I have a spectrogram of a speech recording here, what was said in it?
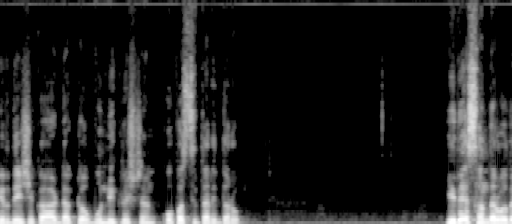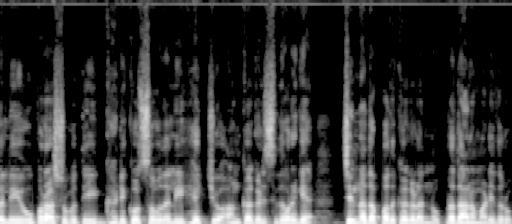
ನಿರ್ದೇಶಕ ಡಾಕ್ಟರ್ ಉನ್ನಿಕೃಷ್ಣನ್ ಉಪಸ್ಥಿತರಿದ್ದರು. ಇದೇ ಸಂದರ್ಭದಲ್ಲಿ ಉಪರಾಷ್ಟ್ರಪತಿ ಘಟಿಕೋತ್ಸವದಲ್ಲಿ ಹೆಚ್ಚು ಅಂಕ ಗಳಿಸಿದವರಿಗೆ ಚಿನ್ನದ ಪದಕಗಳನ್ನು ಪ್ರದಾನ ಮಾಡಿದರು.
